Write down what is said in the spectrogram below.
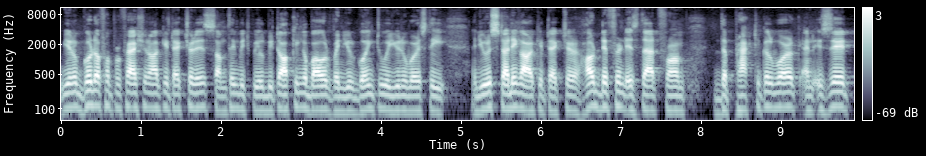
you know, good of a profession architecture is something which we'll be talking about when you're going to a university and you're studying architecture. How different is that from the practical work and is it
